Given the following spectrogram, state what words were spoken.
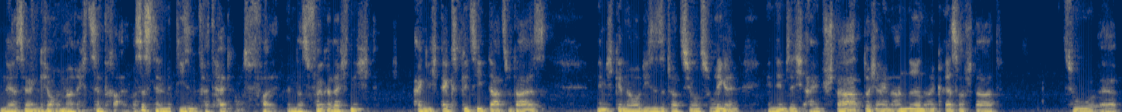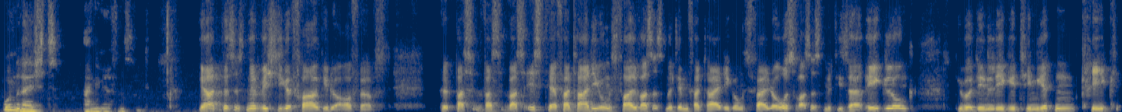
Und der ist ja eigentlich auch immer recht zentral. Was ist denn mit diesem Verteidigungsfall, wenn das Völkerrecht nicht eigentlich explizit dazu da ist, nämlich genau diese Situation zu regeln, indem sich ein Staat durch einen anderen Aggressorstaat zu äh, Unrecht angegriffen sieht. Ja, das ist eine wichtige Frage, die du aufwirfst. Äh, was, was, was ist der Verteidigungsfall? Was ist mit dem Verteidigungsfall los? Was ist mit dieser Regelung über den legitimierten Krieg,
